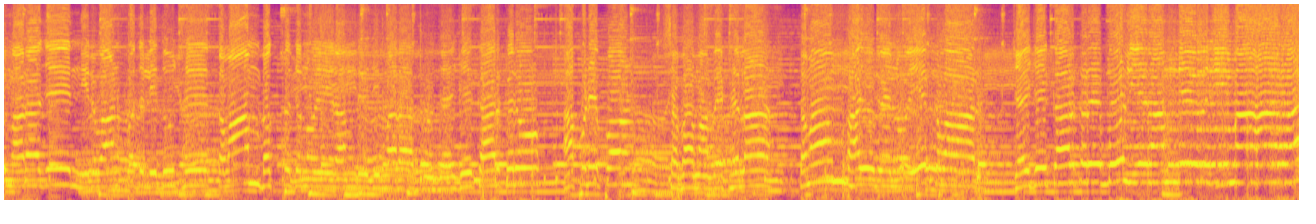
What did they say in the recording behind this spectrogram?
રામદેવજી મહારાજે નિર્વાણ પદ લીધું છે. તમામ ભક્તજનોએ રામદેવજી મહારાજનો જય જયકાર કર્યો. આપણે પણ સભામાં બેઠેલા તમામ ભાઈઓ બહેનો એકવાર જય જયકાર કરે. બોલીએ રામદેવજી મહારાજ.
